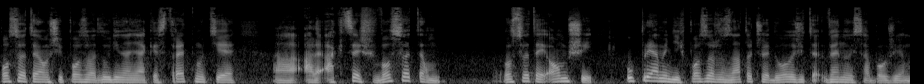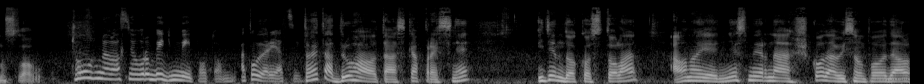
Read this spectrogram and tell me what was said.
po Svetej Omši pozvať ľudí na nejaké stretnutie, a, ale ak chceš vo, svetom, vo Svetej Omši upriamiť ich pozornosť na to, čo je dôležité, venuj sa Božiemu slovu. Čo môžeme vlastne urobiť my potom, ako veriaci? To je tá druhá otázka, presne. Idem do kostola a ono je nesmierna škoda, by som povedal,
